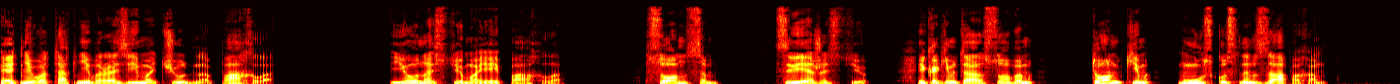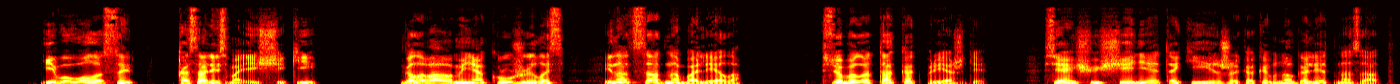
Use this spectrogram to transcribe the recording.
и от него так невыразимо чудно пахло. Юностью моей пахло, солнцем, свежестью и каким-то особым тонким мускусным запахом. Его волосы касались моей щеки, голова у меня кружилась и надсадно болела. Все было так, как прежде. Все ощущения такие же, как и много лет назад.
